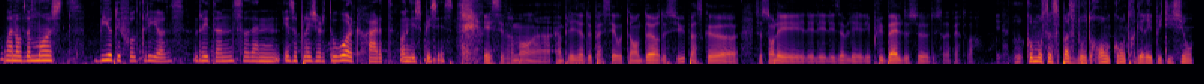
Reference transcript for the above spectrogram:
one of the most beautiful trios written, so then it's a pleasure to work hard on these pieces. Et c'est vraiment un, un, plaisir de passer autant d'heures dessus parce que euh, ce sont les, les, les, les œuvres les, les plus belles de ce, de ce répertoire. Comment ça se passe votre rencontre, les répétitions?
